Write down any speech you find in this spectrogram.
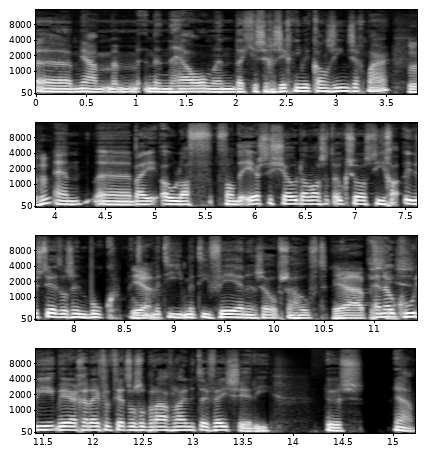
Ehm, ja, met een helm en dat je zijn gezicht niet meer kan zien, zeg maar. Mhm. En eh, bij Olaf van de eerste show, daar was het ook zoals die geïllustreerd was in het boek. Met, Ja. die, met, die, met die veer en zo op zijn hoofd. Ja, precies. En ook hoe die weer gereflecteerd was op Ravelijn de tv-serie. Dus ja,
